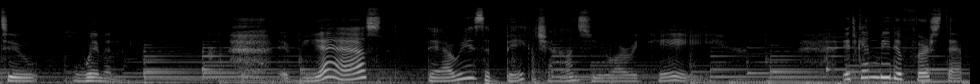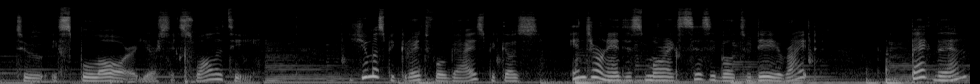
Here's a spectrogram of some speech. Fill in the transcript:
to women. if yes, there is a big chance you are gay. It can be the first step to explore your sexuality. You must be grateful, guys, because internet is more accessible today, right? Back then,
